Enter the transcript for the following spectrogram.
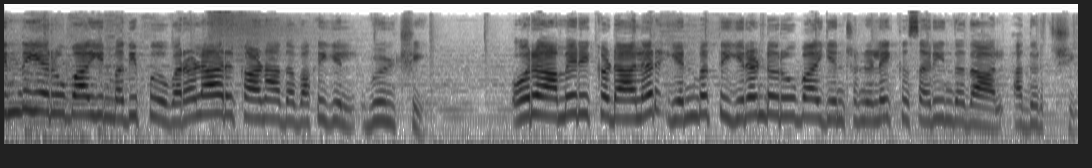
இந்திய ரூபாயின் மதிப்பு வரலாறு காணாத வகையில் வீழ்ச்சி. ஒரு அமெரிக்க டாலர் எண்பத்தி இரண்டு ரூபாய் என்ற நிலைக்கு சரிந்ததால் அதிர்ச்சி.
